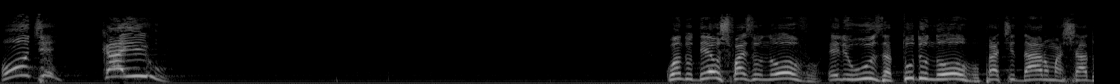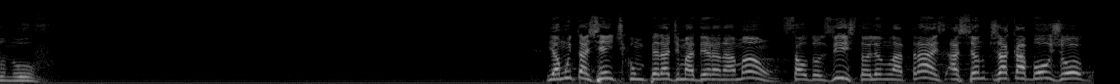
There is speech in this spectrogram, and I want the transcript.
Onde caiu. Quando Deus faz o novo, Ele usa tudo novo para te dar um machado novo. E há muita gente com um pedaço de madeira na mão, saudosista, olhando lá atrás, achando que já acabou o jogo,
